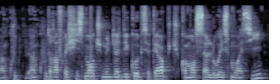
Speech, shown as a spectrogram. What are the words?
un, coup de, rafraîchissement, tu mets de la déco, etc. Puis tu commences à louer ce mois-ci.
